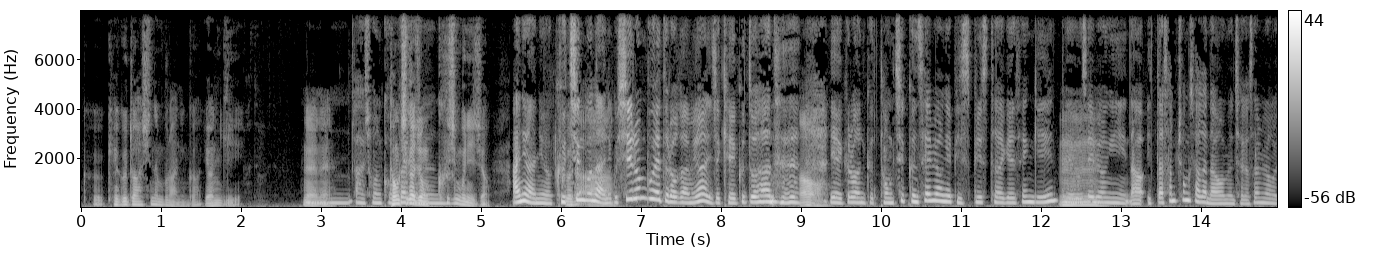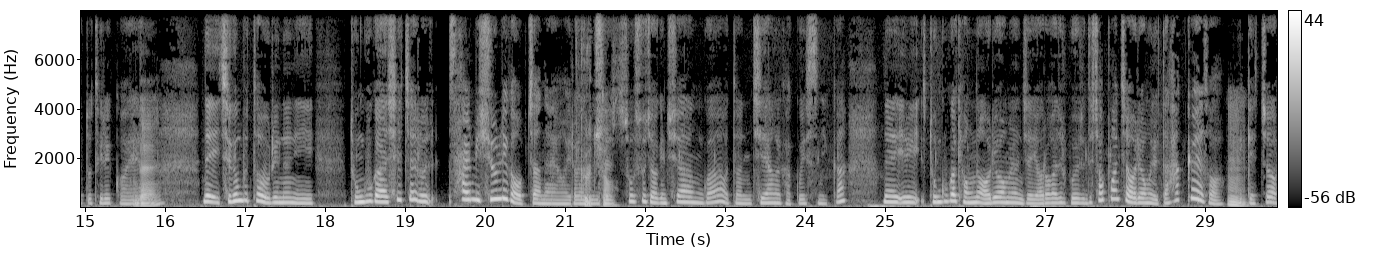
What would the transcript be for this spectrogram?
그 개그도 하시는 분 아닌가? 연기. 네네. 음, 아 저는 덩치가 좀 거기까지는- 크신 분이죠. 아니요, 아니요. 그 그건- 친구는 아. 아. 니고 씨름부에 들어가면 이제 개그도 하는 어. 예 그런 그 덩치 큰 세 명의 비슷비슷하게 생긴 배우 음. 세 명이 나 이따 삼총사가 나오면 제가 설명을 또 드릴 거예요. 네. 근데 이- 지금부터 우리는 이 동구가 실제로 삶이 쉬울 리가 없잖아요. 이런 그렇죠. 소수적인 취향과 어떤 지향을 갖고 있으니까. 근데 이 동구가 겪는 어려움을 이제 여러 가지로 보여주는데 첫 번째 어려움은 일단 학교에서 음. 있겠죠.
